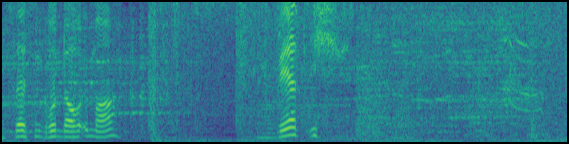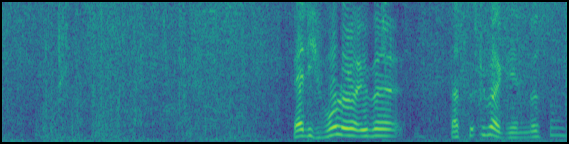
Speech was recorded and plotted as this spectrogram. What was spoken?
aus wessen Grund auch immer, werde ich werde ich wohl oder übel dazu übergehen müssen.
